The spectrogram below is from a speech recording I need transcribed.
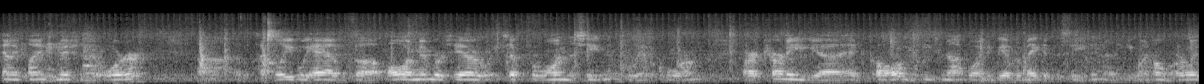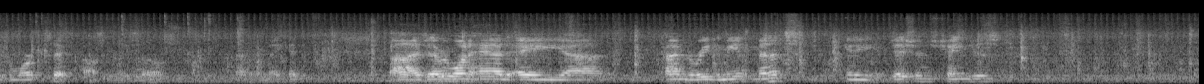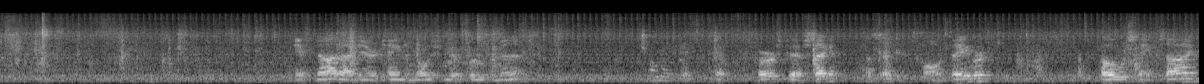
County Planning Commission to order. Uh, I believe we have uh, all our members here except for one this evening, so we have a quorum. Our attorney uh, had called, and he's not going to be able to make it this evening. I think he went home early from work sick possibly, so not going to make it. Uh, Has everyone had a uh, time to read the minutes? Any additions, changes? If not, I'd entertain a motion to approve the minutes. Have First, we have second? Second. All in favor? Opposed, same sign.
